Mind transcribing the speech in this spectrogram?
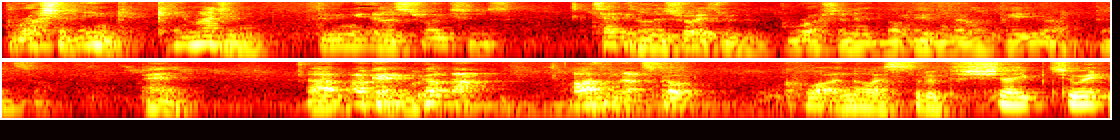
brush and ink. Can you imagine doing illustrations? Technical illustrations with a brush and ink, not even a repeater pencil, pen. Um, okay, we've got that. I think that's got quite a nice sort of shape to it.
